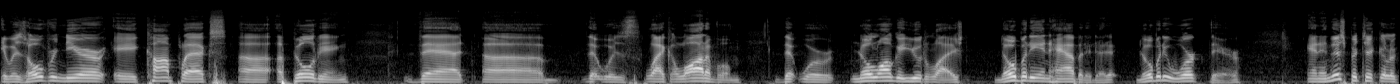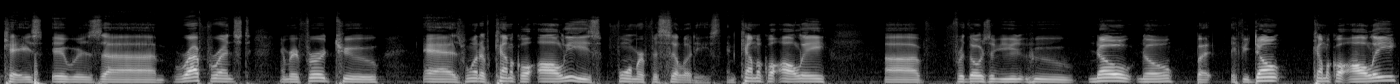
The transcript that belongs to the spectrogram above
it was over near a complex, uh, a building that uh, that was like a lot of them that were no longer utilized. Nobody inhabited it. Nobody worked there. And in this particular case, it was uh, referenced and referred to as one of Chemical Ali's former facilities. And Chemical Ali, uh, for those of you who know, know, but if you don't, Chemical Ali,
